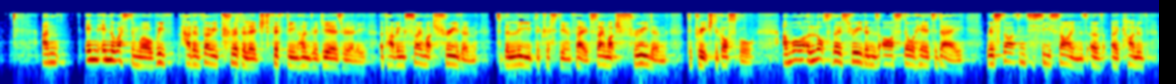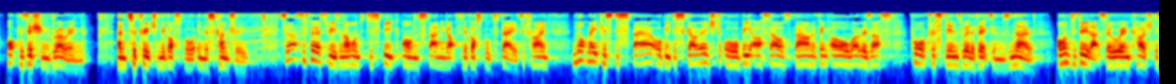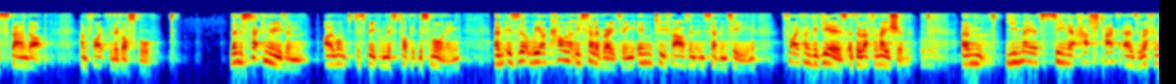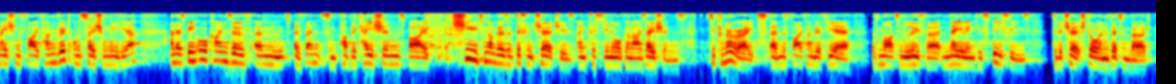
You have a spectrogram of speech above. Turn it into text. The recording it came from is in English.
And in, in the Western world, we've had a very privileged 1500 years, really, of having so much freedom to believe the Christian faith, so much freedom to preach the gospel. And while a lot of those freedoms are still here today, we are starting to see signs of a kind of opposition growing um, to preaching the gospel in this country. So that's the first reason I wanted to speak on standing up for the gospel today, to try and not make us despair or be discouraged or beat ourselves down and think, oh, woe is us, poor Christians, we're the victims. No. I want to do that so we're encouraged to stand up and fight for the gospel. Then the second reason I want to speak on this topic this morning um, is that we are currently celebrating in 2017 500 years of the Reformation. Um, you may have seen it hashtagged as Reformation 500 on social media, and there's been all kinds of um, events and publications by huge numbers of different churches and Christian organisations to commemorate um, the 500th year of Martin Luther nailing his theses to the church door in Wittenberg.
